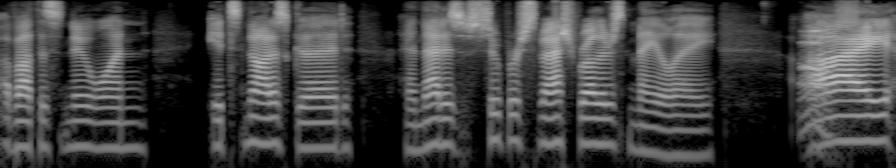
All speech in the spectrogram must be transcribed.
about this new one. It's not as good, and that is Super Smash Bros. Melee. Ah, I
